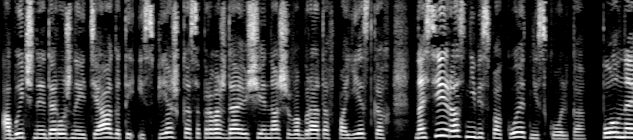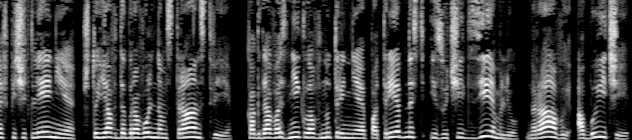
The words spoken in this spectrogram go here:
Обычные дорожные тяготы и спешка, сопровождающие нашего брата в поездках, на сей раз не беспокоят нисколько. Полное впечатление, что я в добровольном странствии, когда возникла внутренняя потребность изучить землю, нравы, обычаи,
